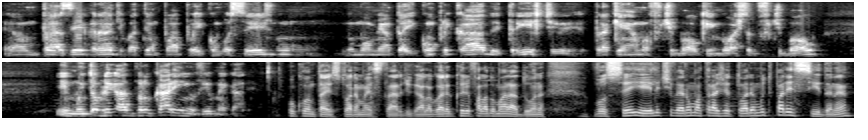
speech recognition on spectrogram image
É um prazer grande bater um papo aí com vocês num, num momento aí complicado e triste para quem ama futebol, quem gosta do futebol. E muito obrigado pelo carinho, viu, Megali? Vou contar a história mais tarde, Galo. Agora eu queria falar do Maradona. Você e ele tiveram uma trajetória muito parecida, né?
